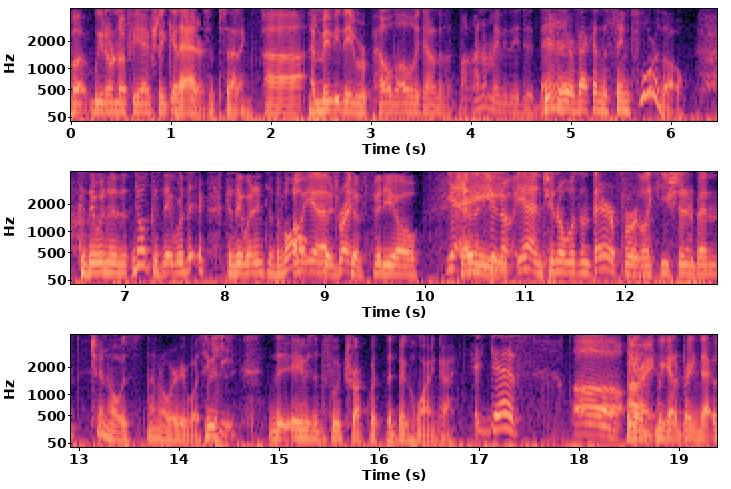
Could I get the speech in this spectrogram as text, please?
But we don't know if he actually gets That's there. That's upsetting. Uh, and maybe they repelled all the way down to the bottom. Maybe they did that. Maybe they were back on the same floor though, because they went into the, no, because they were there because they went into the vault Oh, yeah, to, that's right. to video. Yeah, hey, and Chin Ho, yeah, and Chin Ho wasn't there for like he should have been. Chin Ho was I don't know where he was. He was He- the, he was at the food truck with the big Hawaiian guy. Yes. Oh, We all got right. we got to bring that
